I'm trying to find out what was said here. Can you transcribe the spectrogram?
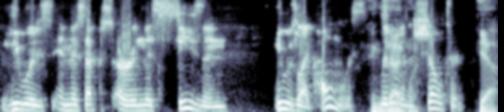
he was in this episode or in this season, he was like homeless, living in a shelter. Yeah,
